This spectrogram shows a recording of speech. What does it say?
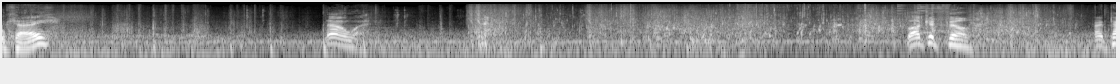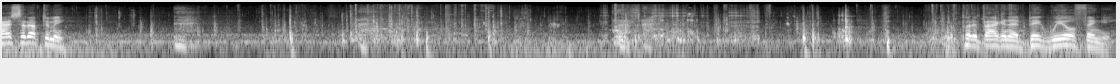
Okay. Now what? Bucket filled. All right, pass it up to me. Put it back in that big wheel thingy.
